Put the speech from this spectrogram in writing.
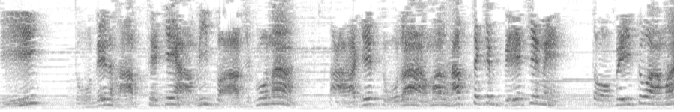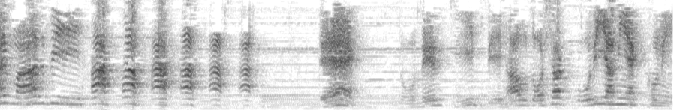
কি? তোদের হাত থেকে আমি বাঁচবো না? আগে তোরা আমার হাত থেকে বেঁচে নে, তবেই তো আমায় মারবি। দেখ, তোদের কি বেহাল দশা করি আমি এক্ষুনি।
